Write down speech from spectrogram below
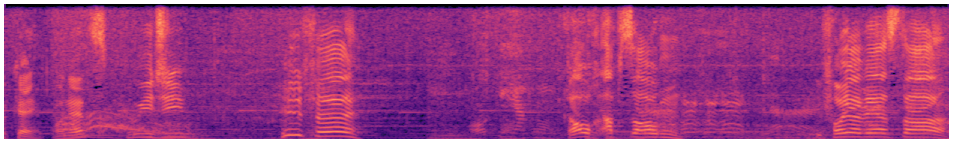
Okay, und jetzt, Luigi. Hilfe! Rauch absaugen! Die Feuerwehr ist da!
